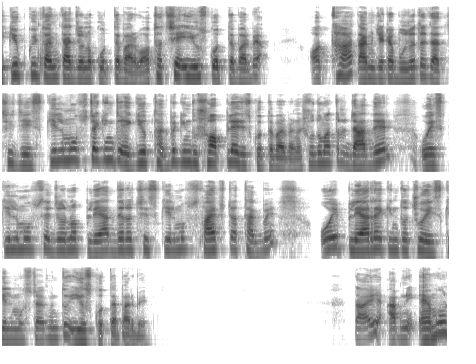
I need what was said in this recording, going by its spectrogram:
একিউব কিন্তু আমি তার জন্য করতে পারব। অর্থাৎ সে ইউজ করতে পারবে। অর্থাৎ আমি যেটা বোঝাতে চাচ্ছি যে স্কিল মুভসটা কিন্তু একিউব থাকবে, কিন্তু সব প্লেয়ার ইউজ করতে পারবে না। শুধুমাত্র যাদের ওই স্কিল মুভসের জন্য প্লেয়ারদের হচ্ছে স্কিল মুভস ফাইভ স্টার থাকবে, ওই প্লেয়ারে কিন্তু হচ্ছে ওই স্কিল মুভসটা কিন্তু ইউজ করতে পারবে। তাই আপনি এমন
